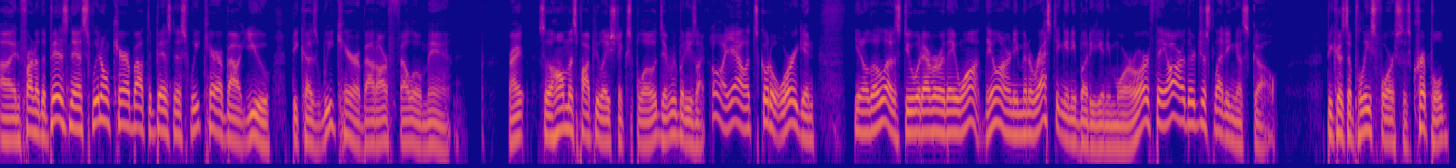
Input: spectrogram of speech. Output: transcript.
uh, in front of the business. We don't care about the business. We care about you because we care about our fellow man right? So the homeless population explodes. Everybody's like, oh, yeah, let's go to Oregon. You know, they'll let us do whatever they want. They aren't even arresting anybody anymore. Or if they are, they're just letting us go because the police force is crippled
